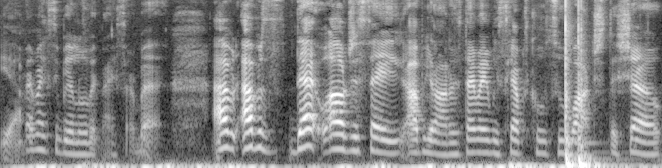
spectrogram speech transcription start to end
yeah. that makes it be a little bit nicer, but. I, I was that I'll just say I'll be honest that made me skeptical to watch the show.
